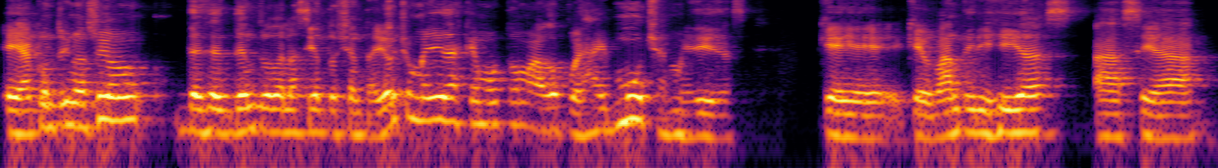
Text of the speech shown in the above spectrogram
Eh, a continuación, desde dentro de las 188 medidas que hemos tomado, pues hay muchas medidas que, que van dirigidas hacia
